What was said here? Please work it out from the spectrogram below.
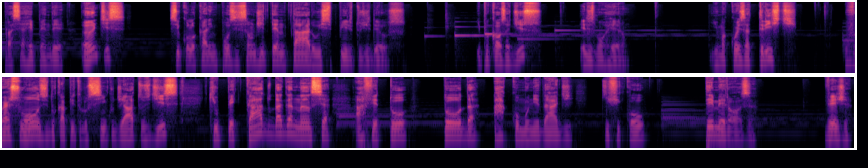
para se arrepender, antes se colocar em posição de tentar o Espírito de Deus. E por causa disso, eles morreram. E uma coisa triste, o verso 11 do capítulo 5 de Atos diz que o pecado da ganância afetou toda a comunidade que ficou temerosa. Veja,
